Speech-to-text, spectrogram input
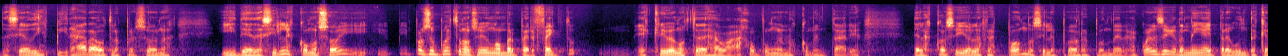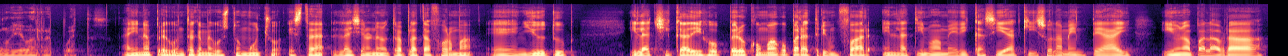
deseo de inspirar a otras personas y de decirles cómo soy. Y, por supuesto no soy un hombre perfecto. Escriban ustedes abajo, pongan los comentarios de las cosas y yo les respondo si les puedo responder. Acuérdense que también hay preguntas que no llevan respuestas. Hay una pregunta que me gustó mucho. Esta la hicieron en otra plataforma, en YouTube, y la chica dijo, pero ¿cómo hago para triunfar en Latinoamérica si aquí solamente hay y una palabra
